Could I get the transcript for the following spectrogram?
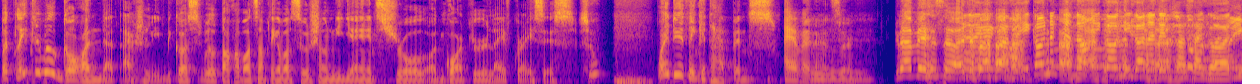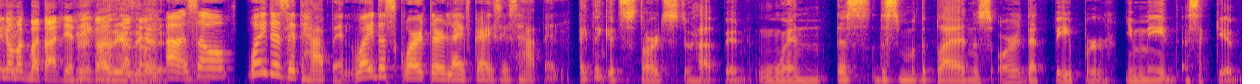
But later we'll go on that actually because we'll talk about something about social media and its role on quarter life crisis. So, why do you think it happens? I have an answer. Grabe, so ano? Talaga, grabe. Ikaw nagtanong, ikaw, ikaw na din sasagot. Ikaw magbato, Ate. Ikaw Ah, sige, magbato. sige. Ah, so, why does it happen? Why does quarter life crisis happen? I think it starts to happen when this, this the plans or that paper you made as a kid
